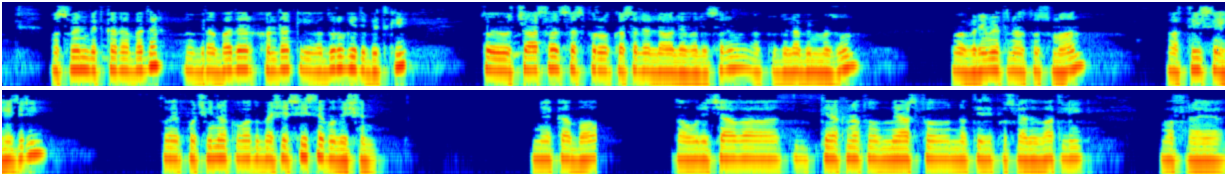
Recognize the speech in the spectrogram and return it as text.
освен битката Бадър, в Бадър, Хандак и в другите битки, той участва с пророка саллалаху алейхи ва саллям, Абдулла бин Мазун, във времето на Осман, в 30 хиджри, той почина, когато беше 60 годишен. Нека Бог да увеличава тяхното място на тези последователи в рая.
